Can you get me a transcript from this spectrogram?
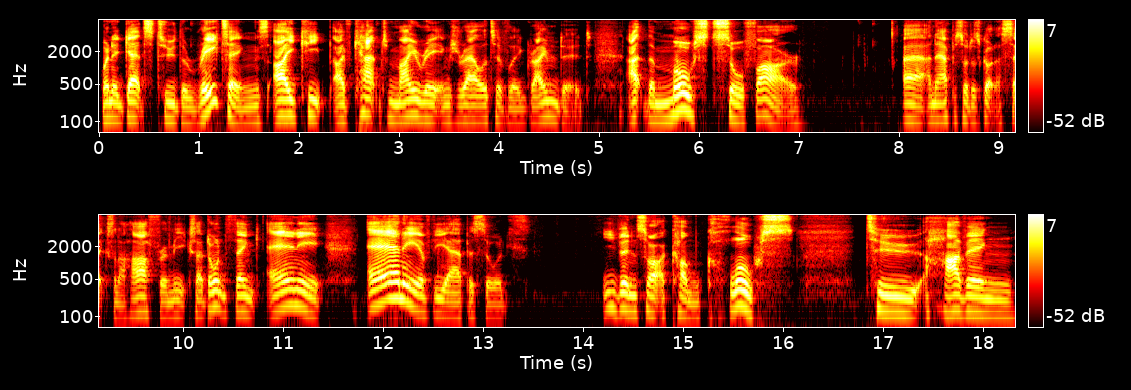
when it gets to the ratings, I keep I've kept my ratings relatively grounded. At the most so far, uh, an episode has got a six and a half for me because I don't think any any of the episodes even sort of come close to having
